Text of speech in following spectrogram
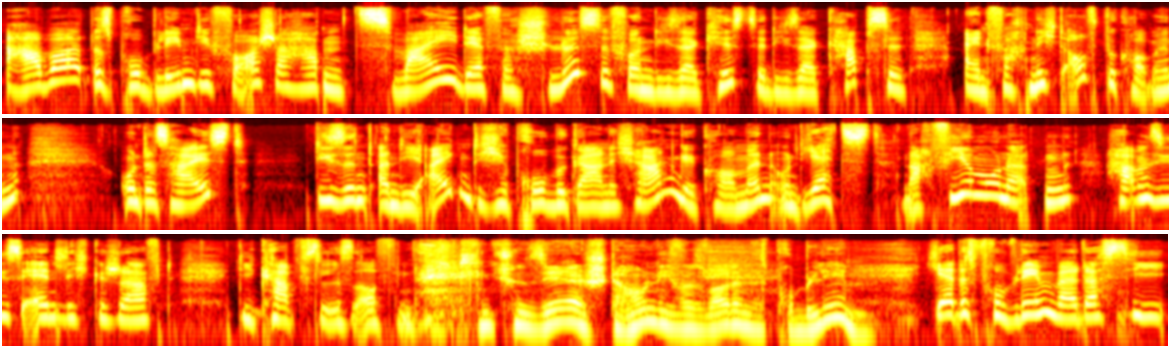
Aber das Problem, die Forscher haben zwei der Verschlüsse von dieser Kiste, dieser Kapsel, einfach nicht aufbekommen. Und das heißt, die sind an die eigentliche Probe gar nicht rangekommen. Und jetzt, nach vier Monaten, haben sie es endlich geschafft. Die Kapsel ist offen. Klingt schon sehr erstaunlich. Was war denn das Problem? Ja, das Problem war, dass sie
